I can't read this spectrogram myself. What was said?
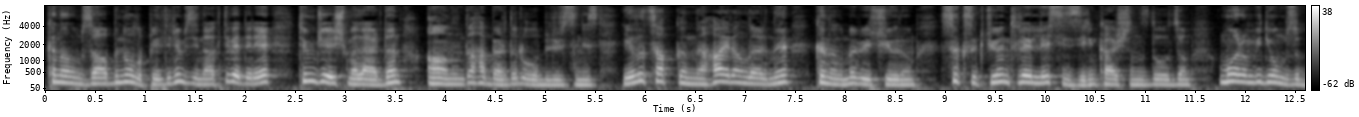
kanalımıza abone olup bildirim zilini aktif ederek tüm gelişmelerden anında haberdar olabilirsiniz. Yalı Tapkın'ın hayranlarını kanalıma bekliyorum. Sık sık görüntülerle sizlerin karşınızda olacağım. Umarım videomuzu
